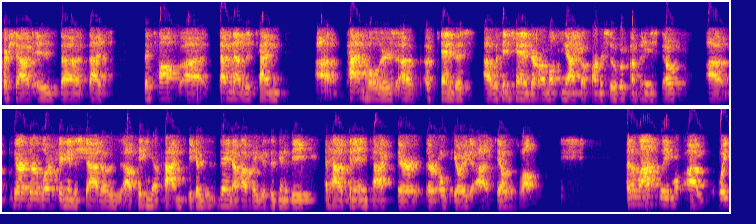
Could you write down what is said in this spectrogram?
push out is the, that the top uh, seven out of the 10 uh, patent holders of, of cannabis uh, within Canada are multinational pharmaceutical companies. So uh, they're, they're lurking in the shadows, uh, picking up patents because they know how big this is going to be and how it's going to impact their, their opioid uh, sales as well. And then lastly, uh, wave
